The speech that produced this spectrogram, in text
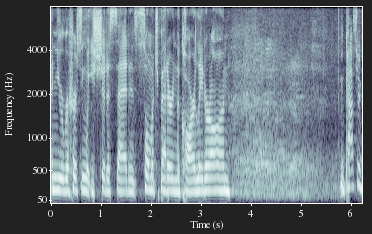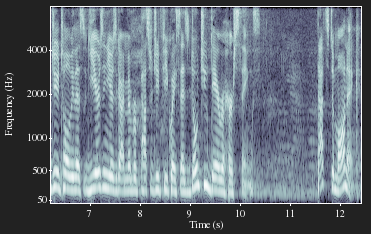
and you're rehearsing what you should have said and it's so much better in the car later on? Pastor Jude told me this years and years ago. I remember Pastor Jude Fuqua says, "Don't you dare rehearse things." That's demonic.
